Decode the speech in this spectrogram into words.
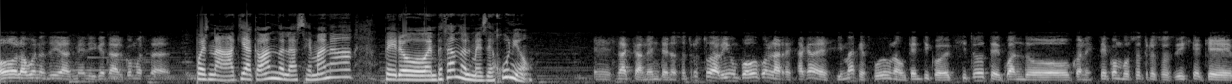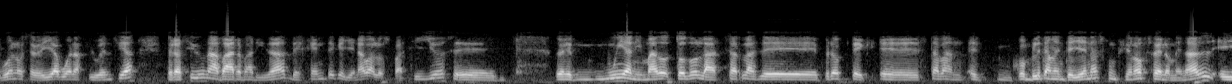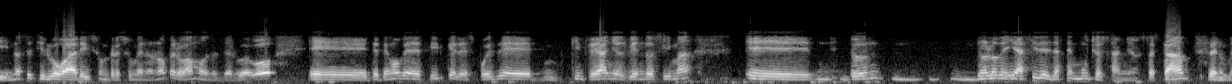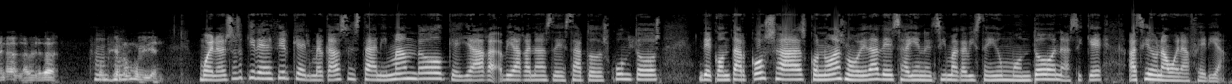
Hola, buenos días, Meli, ¿qué tal? ¿Cómo estás? Pues nada, aquí acabando la semana, pero empezando el mes de junio. Exactamente, nosotros todavía un poco con la resaca de encima, que fue un auténtico éxito. cuando conecté con vosotros os dije que, bueno, se veía buena afluencia, pero ha sido una barbaridad de gente que llenaba los pasillos. Eh, eh, muy animado todo. Las charlas de PropTech eh, estaban eh, completamente llenas, funcionó fenomenal y no sé si luego haréis un resumen o no, pero vamos, desde luego te tengo que decir que después de 15 años viendo Sima, yo no lo veía así desde hace muchos años. Está fenomenal, la verdad. Funcionó muy bien. Bueno, eso quiere decir que el mercado se está animando, que ya había ganas de estar todos juntos, de contar cosas, con nuevas novedades. Ahí en encima que habéis tenido un montón, así que ha sido una buena feria.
